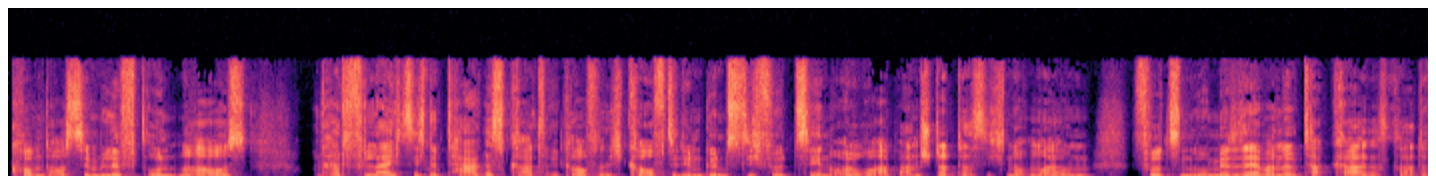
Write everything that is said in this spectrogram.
kommt aus dem Lift unten raus und hat vielleicht sich eine Tageskarte gekauft und ich kaufte dem günstig für 10 Euro ab, anstatt dass ich nochmal um 14 Uhr mir selber eine Ta Tageskarte,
